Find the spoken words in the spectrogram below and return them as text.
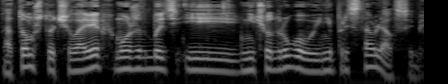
о том, что человек, может быть, и ничего другого и не представлял себе.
